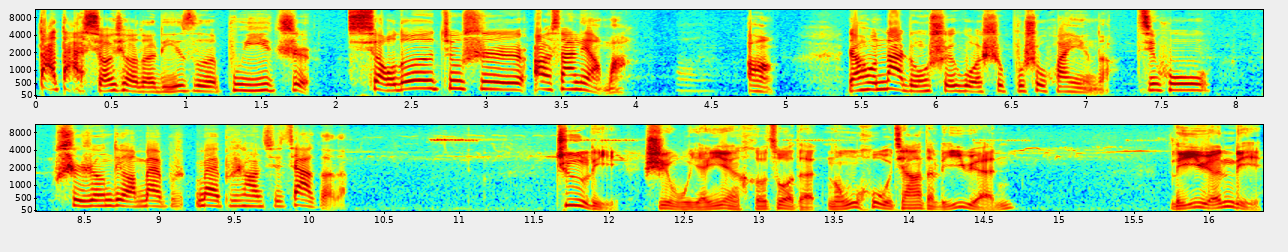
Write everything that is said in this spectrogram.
大大小小的梨子不一致，小的就是二三两嘛，啊，然后那种水果是不受欢迎的，几乎是扔掉卖不卖不上去价格的。这里是武妍妍合作的农户家的梨园，梨园里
